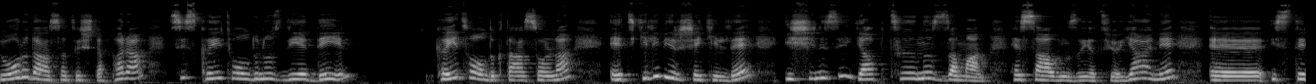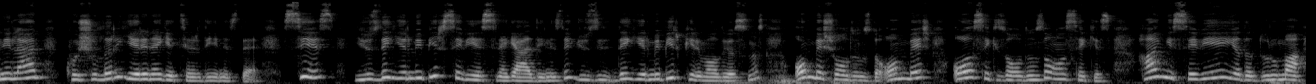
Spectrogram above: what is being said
doğrudan satışta para siz kayıt oldunuz diye değil kayıt olduktan sonra etkili bir şekilde işinizi yaptığınız zaman hesabınıza yatıyor. Yani e, istenilen koşulları yerine getirdiğinizde siz %21 seviyesine geldiğinizde %21 prim alıyorsunuz. 15 olduğunuzda 15, 18 olduğunuzda 18. Hangi seviyeye ya da duruma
